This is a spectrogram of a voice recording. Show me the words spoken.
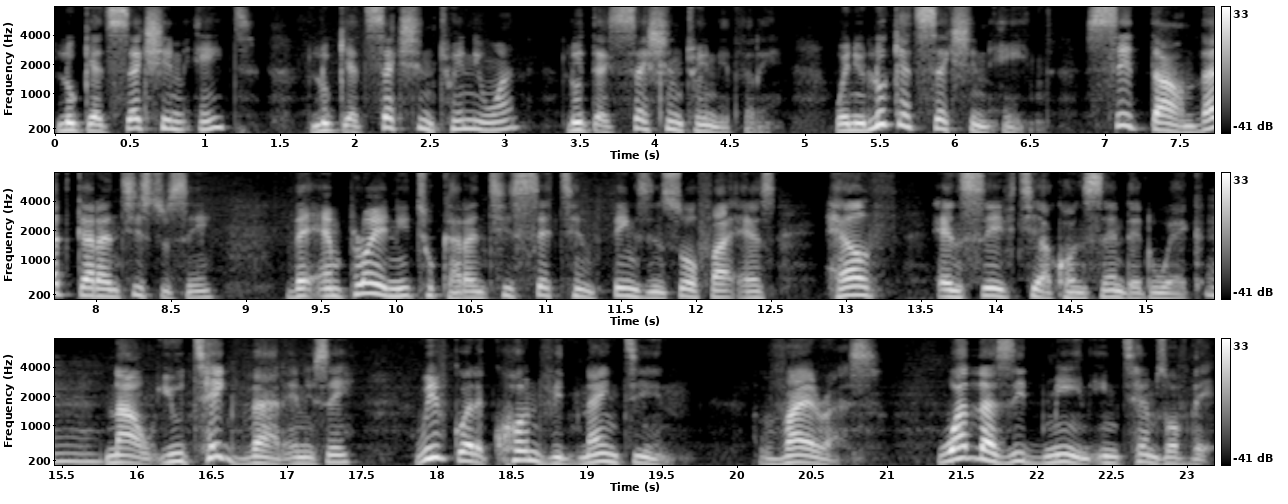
Look at section 8, Look at section 21, look at section 23. When you look at section 8, sit down, that guarantees to say the employer need to guarantee certain things insofar as health and safety are concerned at work. Mm. Now, you take that and you say, we've got a COVID 19 virus. What does it mean in terms of the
